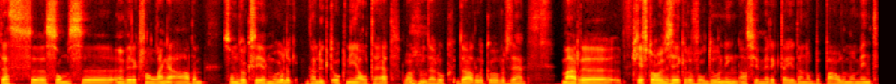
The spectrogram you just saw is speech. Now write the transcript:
Dat is uh, soms uh, een werk van lange adem, soms ook zeer moeilijk. Dat lukt ook niet altijd, laten we -hmm. daar ook duidelijk over zijn. Maar uh, het geeft toch een zekere voldoening als je merkt dat je dan op een bepaald moment,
